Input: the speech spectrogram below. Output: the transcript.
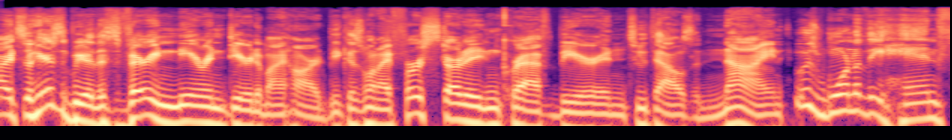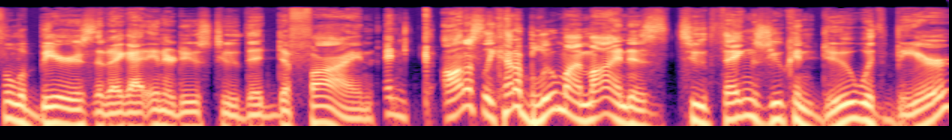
All right, so here's a beer that's very near and dear to my heart because when I first started in craft beer in 2009, it was one of the handful of beers that I got introduced to that define and honestly kind of blew my mind as to things you can do with beer.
